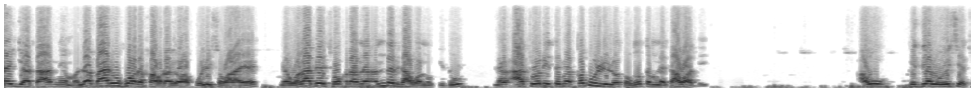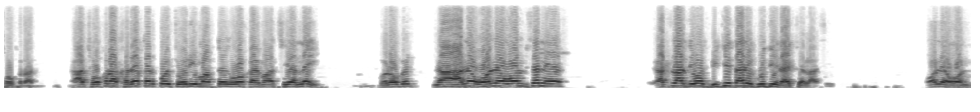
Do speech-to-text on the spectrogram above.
લઈ ગયા હતા ને મને બહાર ઊભો રખાવડાવ્યો આ પોલીસ વાળાએ. ને ઓલા બે છોકરાને અંદર જવાનું કીધું. ને આ ચોરી તમે કબૂલી લો તો હું તમને જવા દઈશ. આવું કીધેલું હોય છે છોકરા આ છોકરા ખરેખર કોઈ ચોરીમાં કઈ ઓકાયમાં છે નહીં. બરોબર? ને આને ઓને ઓન છે ને, આટલા દિવસ બીજી તારીખ સુધી રાખેલા છે. ઓને ઓન.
